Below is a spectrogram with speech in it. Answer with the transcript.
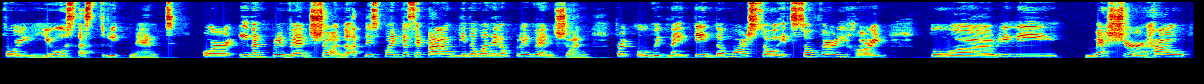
for use as treatment or even prevention. No? At this point kasi parang ginawa nilang prevention for COVID-19. The more so, it's so very hard to uh, really measure how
